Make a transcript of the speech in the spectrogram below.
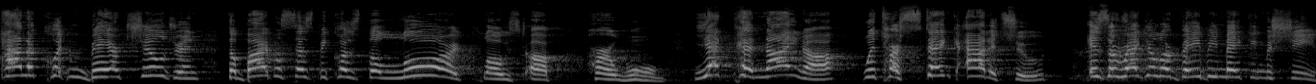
Hannah couldn't bear children. The Bible says because the Lord closed up her womb. Yet Penina, with her stank attitude, is a regular baby making machine.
